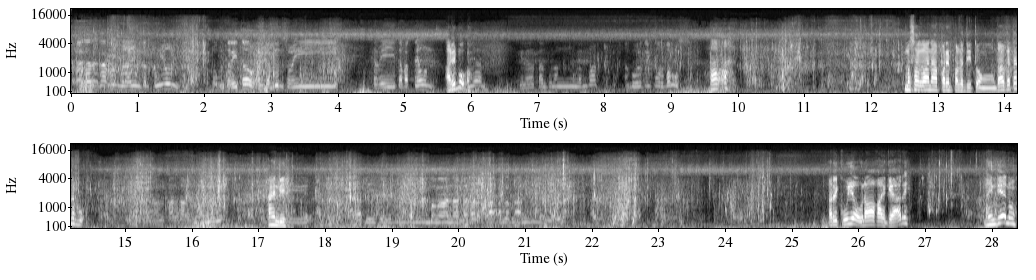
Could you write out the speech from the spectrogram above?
nakaranas na ako, wala yung kantong yun. Papunta rito, hanggang dun sa may, sa may tapat na yun. Ari po. Yan, kinatang ko ng lambat. Ang gulat yung puro bangus. Ah, ah. Masagana pa rin pala dito ang dagat ano po. Sa akin yung lang. Ah, hindi. Dati yung mga. Wala. Ari kuya, o nakakain kaya ari. Ah, hindi ano.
